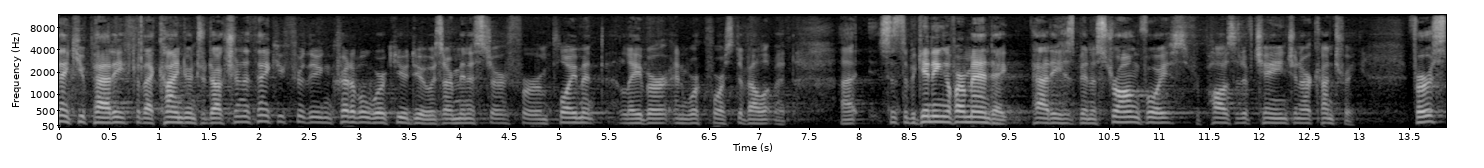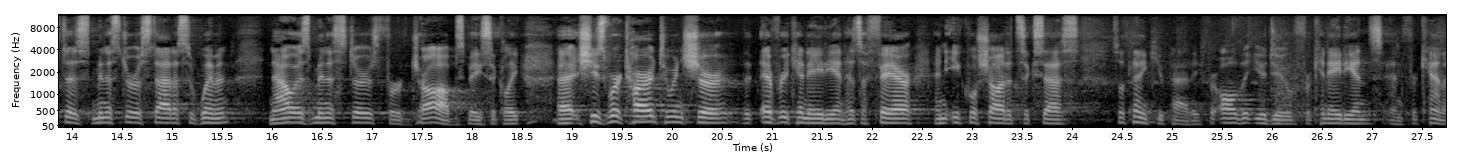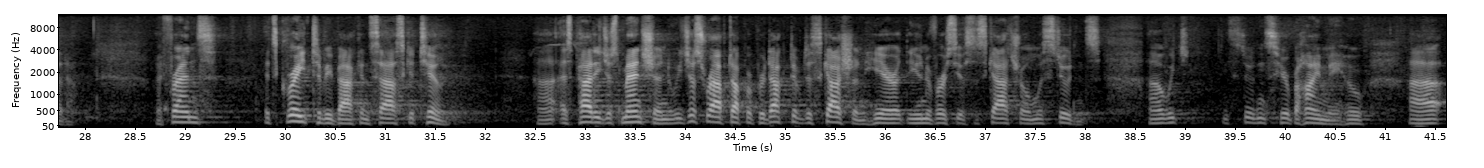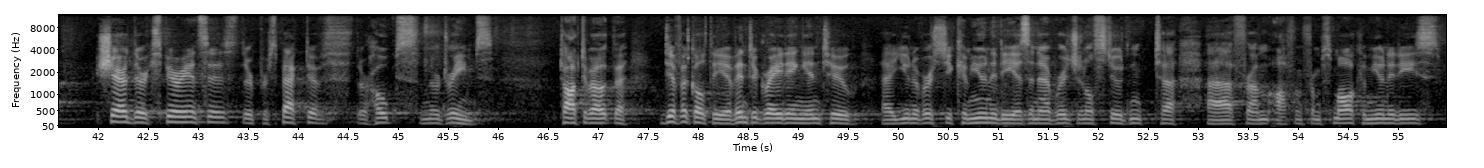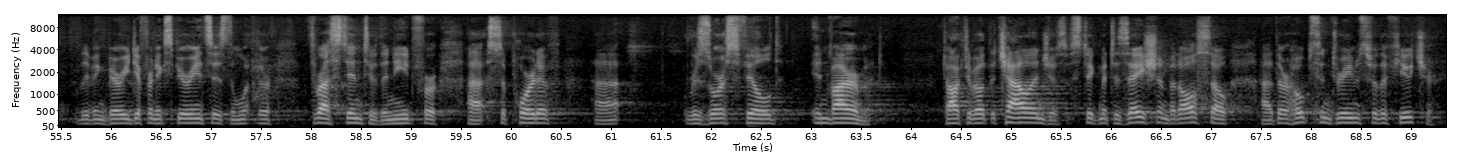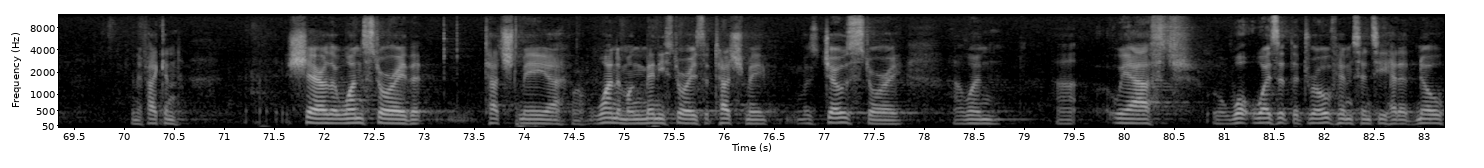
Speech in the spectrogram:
Thank you, Patty, for that kind introduction, and thank you for the incredible work you do as our Minister for Employment, Labour and Workforce Development. Uh, since the beginning of our mandate, Patty has been a strong voice for positive change in our country. First as Minister of Status of Women, now as Ministers for Jobs, basically. Uh, she's worked hard to ensure that every Canadian has a fair and equal shot at success. So thank you, Patty, for all that you do for Canadians and for Canada. My friends, it's great to be back in Saskatoon. Uh, as Patty just mentioned, we just wrapped up a productive discussion here at the University of Saskatchewan with students. Uh, these students here behind me who uh, shared their experiences, their perspectives, their hopes, and their dreams. Talked about the difficulty of integrating into a university community as an Aboriginal student uh, uh, from often from small communities, living very different experiences than what they're thrust into, the need for uh, supportive, uh, resource-filled environment. Talked about the challenges of stigmatization, but also uh, their hopes and dreams for the future. And if I can share the one story that touched me, uh, one among many stories that touched me was Joe's story uh, when uh, we asked what was it that drove him since he had had no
